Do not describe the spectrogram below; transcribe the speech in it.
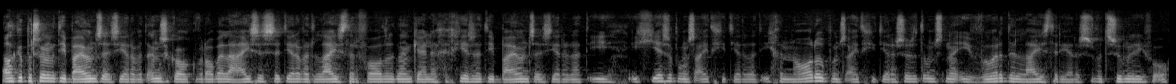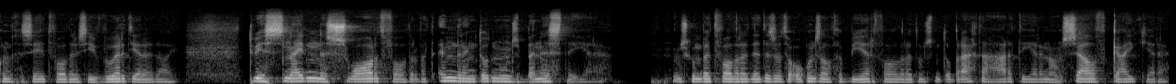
elke persoon wat hier by ons is, Here, wat inskakel, wat daar by hulle huise sit, Here, wat luister. Vader, dankie Heilige Gees dat U by ons is, Here, dat U U Gees op ons uitgiet, Here, dat U genade op ons uitgiet, Here, sodat ons na U woorde luister, Here, soos wat Sommer hier vanoggend gesê het, Vader, is U woord, Here, daai twee snydende swaard, Vader, wat indring tot in ons binneste, Here. Ons kom bid Vader dat dit is wat vanoggend sal gebeur Vader dat ons met opregte harte Here na onsself kyk Here.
